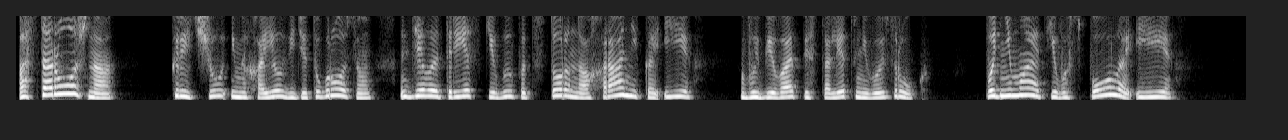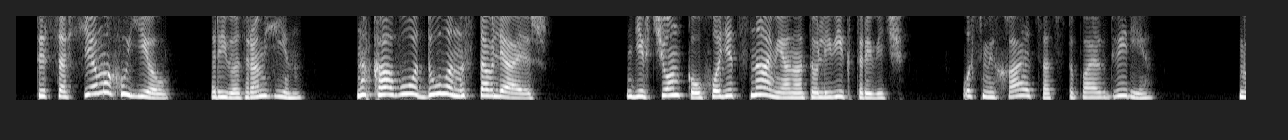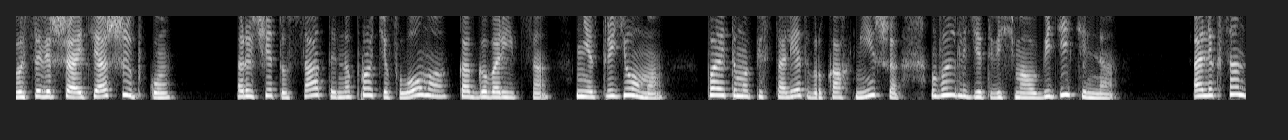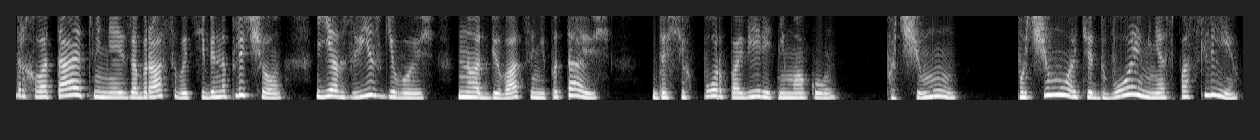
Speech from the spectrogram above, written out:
«Осторожно!» Кричу, и Михаил видит угрозу, делает резкий выпад в сторону охранника и выбивает пистолет у него из рук. Поднимает его с пола и... «Ты совсем охуел?» – ревет Рамзин. «На кого дуло наставляешь?» «Девчонка уходит с нами, Анатолий Викторович», – усмехается, отступая к двери. «Вы совершаете ошибку», – рычит усатый, напротив лома, как говорится, нет приема, поэтому пистолет в руках Миши выглядит весьма убедительно. Александр хватает меня и забрасывает себе на плечо. Я взвизгиваюсь, но отбиваться не пытаюсь. До сих пор поверить не могу. Почему? Почему эти двое меня спасли?»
